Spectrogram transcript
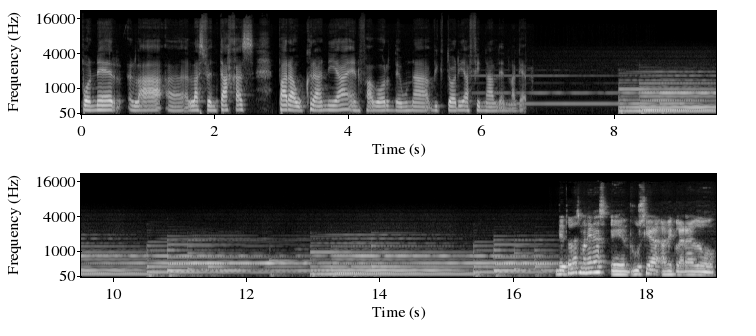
poner las ventajas para Ucrania en favor de una victoria final en la guerra. De todas maneras, eh, Rusia ha declarado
